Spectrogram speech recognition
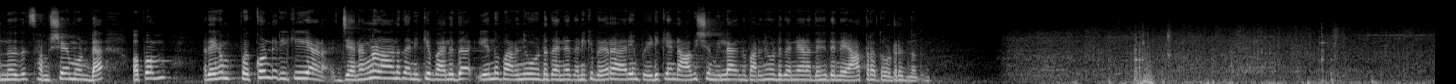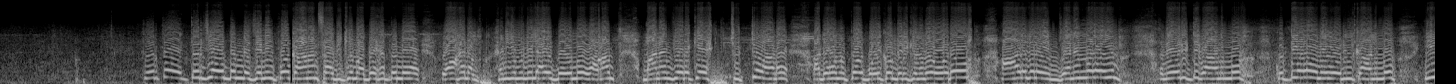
എന്നത് സംശയമുണ്ട്. ഒപ്പം അദ്ദേഹം പൊയ്ക്കൊണ്ടിരിക്കുകയാണ്. ജനങ്ങളാണ് തനിക്ക് വലുത് എന്ന് പറഞ്ഞുകൊണ്ട് തന്നെ തനിക്ക് വേറെ ആരെയും പേടിക്കേണ്ട ആവശ്യമില്ല എന്ന് പറഞ്ഞുകൊണ്ട് തന്നെയാണ് അദ്ദേഹത്തിന്റെ യാത്ര തുടരുന്നത്. തീർച്ചയായിട്ടും രജനി ഇപ്പോൾ കാണാൻ സാധിക്കും. അദ്ദേഹത്തിന്റെ വാഹനം എനിക്ക് മുന്നിലായി പോകുന്നത് കാണാം. മാനാഞ്ചേരയ്ക്ക് ചുറ്റുമാണ് അദ്ദേഹം ഇപ്പോൾ പോയിക്കൊണ്ടിരിക്കുന്നത്. ഓരോ ആളുകളെയും ജനങ്ങളെയും നേരിട്ട് കാണുന്നു. കുട്ടികളെ നേരിൽ കാണുന്നു. ഈ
